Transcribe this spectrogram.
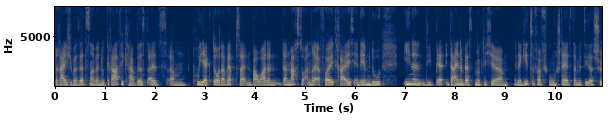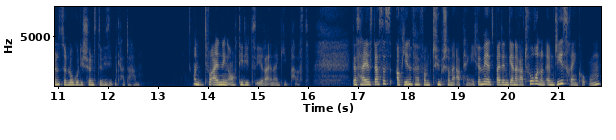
Bereich übersetzen. Und wenn du Grafiker bist als ähm, Projektor oder Webseitenbauer, dann, dann machst du andere erfolgreich, indem du ihnen die, deine bestmögliche Energie zur Verfügung stellst, damit sie das schönste Logo, die schönste Visitenkarte haben. Und vor allen Dingen auch die, die zu ihrer Energie passt. Das heißt, das ist auf jeden Fall vom Typ schon mal abhängig. Wenn wir jetzt bei den Generatoren und MGs reingucken,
